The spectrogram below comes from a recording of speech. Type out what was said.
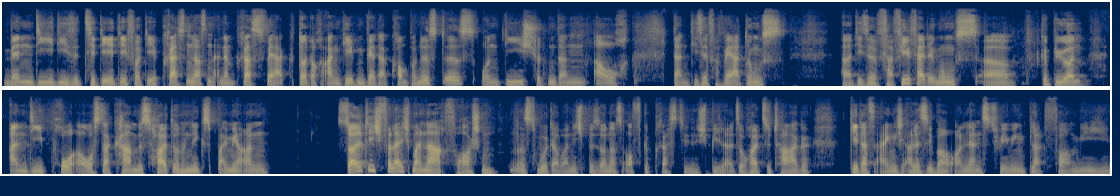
wenn die diese CD, DVD pressen lassen, an einem Presswerk, dort auch angeben, wer der Komponist ist und die schütten dann auch dann diese Verwertungs- äh, diese Vervielfältigungsgebühren äh, an die Pro aus. Da kam bis heute noch nichts bei mir an. Sollte ich vielleicht mal nachforschen. Es wurde aber nicht besonders oft gepresst, dieses Spiel. Also heutzutage geht das eigentlich alles über Online-Streaming-Plattformen, wie,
